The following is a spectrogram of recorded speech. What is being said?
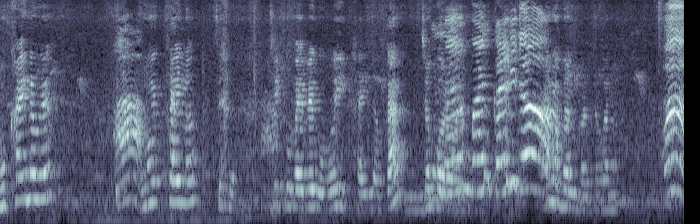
હું ખાઈ લઉં એક હું. એક ખાઈ લઉં? ચીકુભાઈ ભેગું હોય ખાઈ લઉં કા? ચકોરો હાલો બંધ કરતો હાલો. હા.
